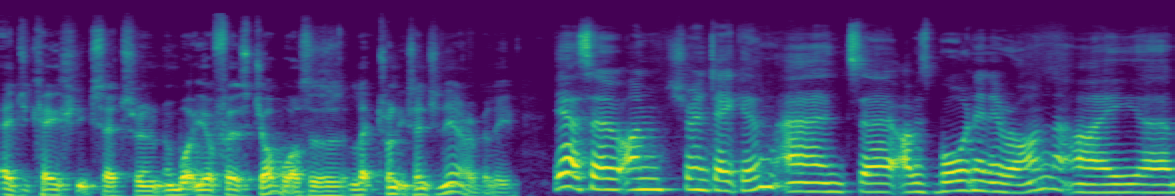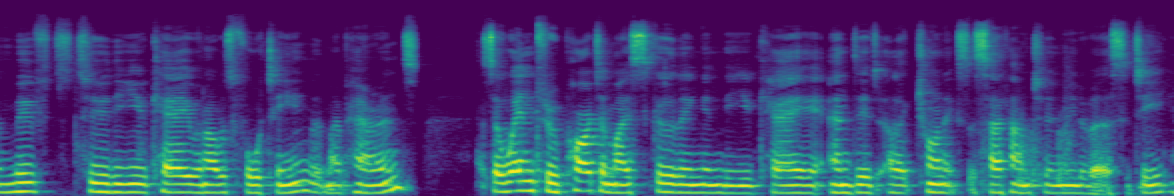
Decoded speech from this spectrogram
education, etc., and what your first job was as an electronics engineer, I believe. Yeah, so I'm Shirin Dehghan, and uh, I was born in Iran. I uh, moved to the UK when I was 14 with my parents. So went through part of my schooling in the UK and did electronics at Southampton University.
